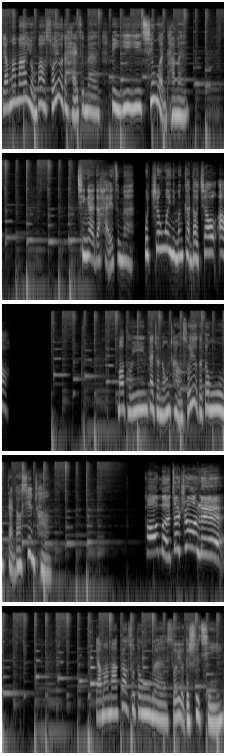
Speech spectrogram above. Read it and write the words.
羊妈妈拥抱所有的孩子们，并一一亲吻他们。亲爱的孩子们，我真为你们感到骄傲。猫头鹰带着农场所有的动物赶到现场，他们在这里。羊妈妈告诉动物们所有的事情。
